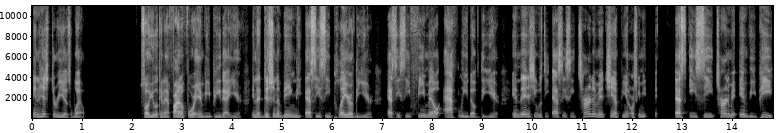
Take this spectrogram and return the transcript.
in history as well. So you're looking at Final Four MVP that year, in addition to being the SEC Player of the Year, SEC Female Athlete of the Year, and then she was the SEC Tournament Champion, or excuse me, eh, SEC Tournament MVP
